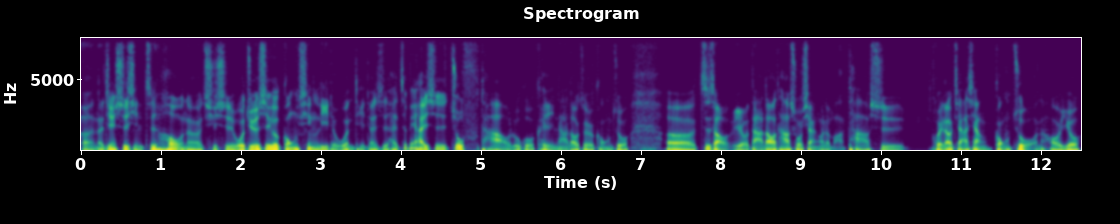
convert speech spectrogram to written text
呃那件事情之后呢，其实我觉得是一个公信力的问题。但是还这边还是祝福他哦，如果可以拿到这个工作，呃，至少有达到他所想要的嘛。他是。回到家乡工作，然后又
